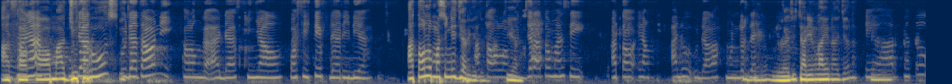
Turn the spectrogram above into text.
Atau misalnya maju udah- terus gitu? Udah tahu nih kalau nggak ada sinyal positif dari dia, atau lo masih ngejar gitu? atau lo Via? ngejar atau masih atau yang aduh udahlah mundur deh. Udah aja cari yang lain aja lah. iya harusnya tuh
